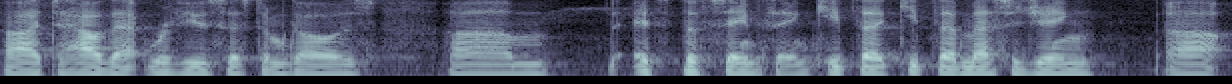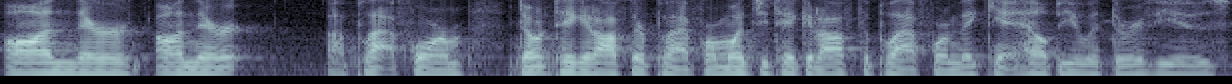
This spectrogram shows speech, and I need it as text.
uh, to how that review system goes. Um, it's the same thing. Keep the keep the messaging uh, on their on their uh, platform. Don't take it off their platform. Once you take it off the platform, they can't help you with the reviews.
